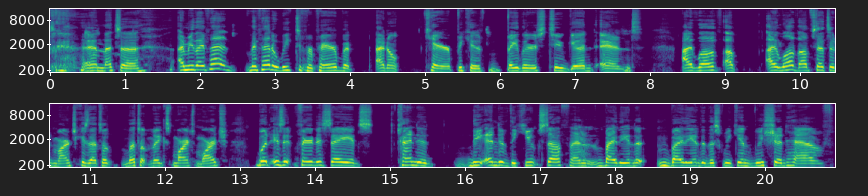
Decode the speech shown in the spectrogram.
and that's a. I mean, they've had they've had a week to prepare, but I don't care because Baylor's too good, and I love up. I love upsets in March because that's what that's what makes March March. But is it fair to say it's kind of the end of the cute stuff, and by the end of, by the end of this weekend, we should have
